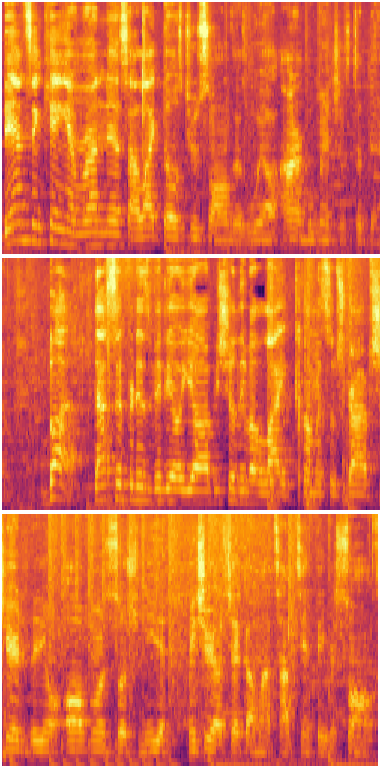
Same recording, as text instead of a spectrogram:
Dancing King and Run This, I like those two songs as well. Honorable mentions to them. But that's it for this video, y'all. Be sure to leave a like, comment, subscribe, share the video on all forms of social media. Make sure y'all check out my top 10 favorite songs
